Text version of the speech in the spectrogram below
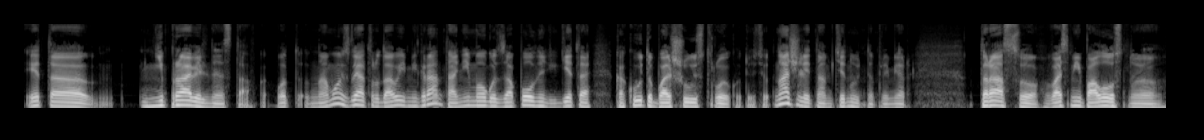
это неправильная ставка. Вот, на мой взгляд, трудовые мигранты, они могут заполнить где-то какую-то большую стройку. То есть вот начали там тянуть, например, трассу восьмиполосную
